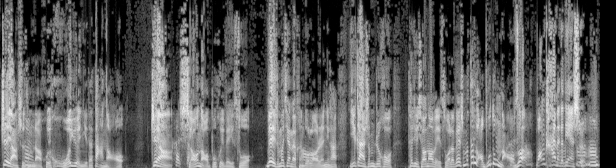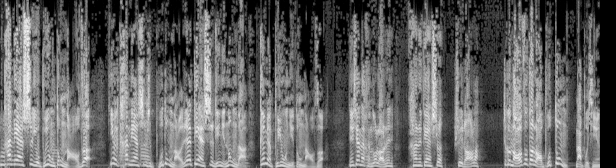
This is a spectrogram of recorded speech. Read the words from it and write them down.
这样是怎么着？会活跃你的大脑，这样小脑不会萎缩。为什么现在很多老人，你看一干什么之后，他就小脑萎缩了？为什么他老不动脑子，光看那个电视？看电视又不用动脑子。因为看电视是不动脑，人家电视给你弄的根本不用你动脑子。你现在很多老人看着电视睡着了，这个脑子他老不动，那不行。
